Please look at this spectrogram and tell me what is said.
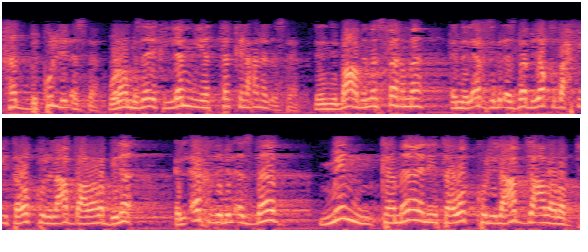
خد بكل الأسباب. ورغم ذلك لم يتكل على الأسباب. لأن بعض الناس فاهمة أن الأخذ بالأسباب يقضح في توكل العبد على ربي. لا الأخذ بالأسباب من كمال توكل العبد على ربي.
